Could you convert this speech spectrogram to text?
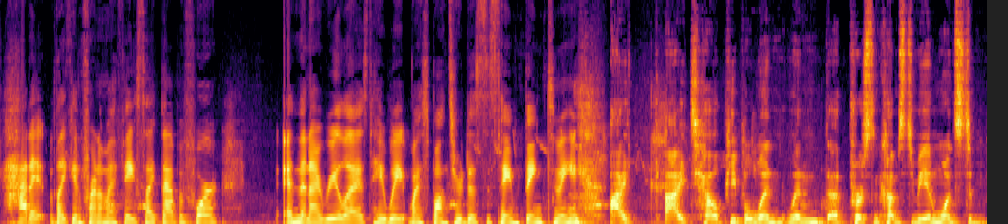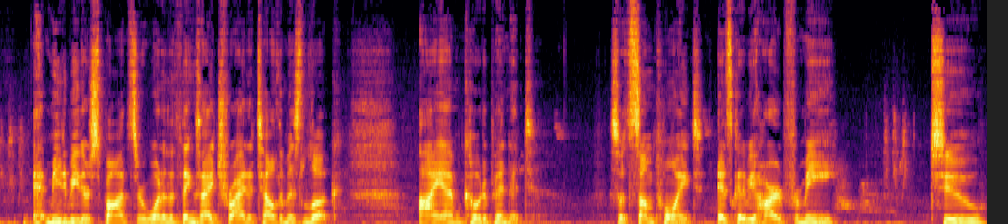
had it like in front of my face like that before. And then I realized, hey, wait, my sponsor does the same thing to me. I I tell people when when a person comes to me and wants to me to be their sponsor, one of the things I try to tell them is, look, I am codependent. So at some point, it's going to be hard for me to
